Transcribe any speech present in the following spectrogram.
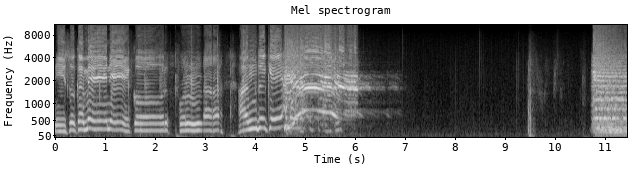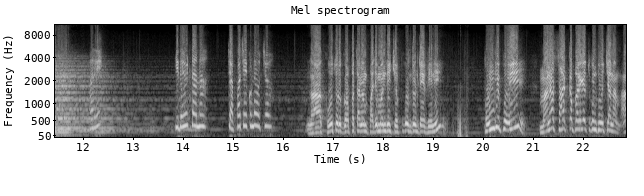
నీ సుఖమే నీ కోరుకున్నా అందుకే ఇదేమిటి నాన్న? చెప్పా చేయకుండా వచ్చావు నా కూతురు గొప్పతనం పది మంది చెప్పుకుంటుంటే విని పొంగిపోయి మనసాక్క పరిగెత్తుకుంటూ వచ్చానమ్మా.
